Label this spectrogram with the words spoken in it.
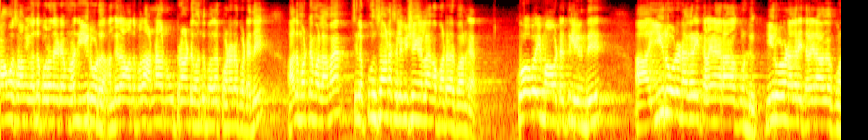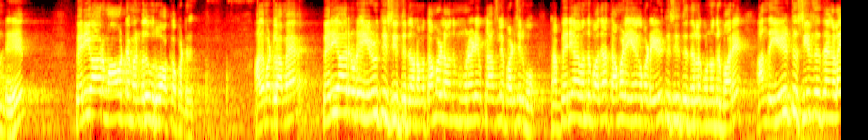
ராமசாமி வந்து பிறந்த இடம் வந்து ஈரோடு. அங்கே தான் வந்து பார்த்தா அண்ணா நூற்றாண்டு வந்து பார்த்தா கொண்டாடப்பட்டது. அது மட்டும் இல்லாமல் சில புதுசான சில விஷயங்கள்லாம் அங்கே பண்ணுறாரு பாருங்கள் கோவை மாவட்டத்தில் இருந்து ஈரோடு நகரை தலைநகராக கொண்டு ஈரோடு நகரை தலைநகராக கொண்டு பெரியார் மாவட்டம் என்பது உருவாக்கப்பட்டது. அது மட்டும் இல்லாமல் பெரியாருடைய எழுத்து சீர்திருத்தம் நம்ம தமிழில் வந்து முன்னாடியே கிளாஸ்லேயே படிச்சிருப்போம். நான் பெரியார் வந்து பார்த்தீங்கன்னா தமிழ் ஏகப்பட்ட எழுத்து சீர்திருத்தங்களை கொண்டு வந்திருப்பாரு. அந்த எழுத்து சீர்திருத்தங்களை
